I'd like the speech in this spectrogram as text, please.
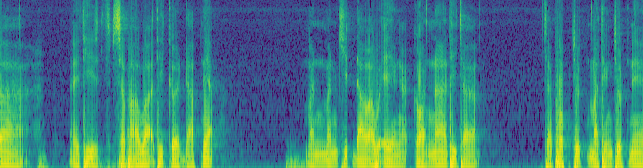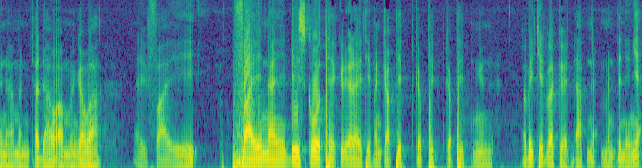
ว่าไอ้ที่สภาวะที่เกิดดับเนี่ย มันมันคิดเดาเอาเองอะก่อนหน้าที่จะ จะพบจุดมาถึงจุดเนี่ยนะมันจะเดาเอาเหมือนกับว่าไอ้ไฟไฟในดิสโกเทคหรืออะไรที่มันกระพริบกระพริบกระพริบงั้นเอาไปคิดว่าเกิดดับเนี่ยมันเป็นอย่างเงี้ย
